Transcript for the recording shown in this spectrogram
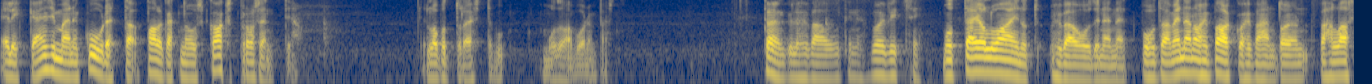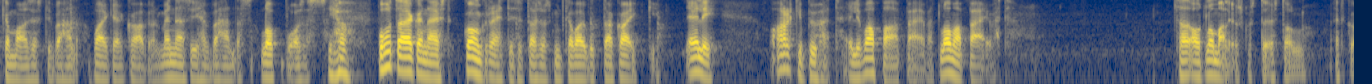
Eli ensimmäinen kuudetta palkat nousi 2 prosenttia. Ja loput tulee sitten mu- muutaman vuoden päästä. Toi on kyllä hyvä uutinen. Voi vitsi. Mutta tämä ei ollut ainut hyvä uutinen. Että puhutaan, mennään noihin palkkoihin vähän, toi on vähän laskemallisesti vähän vaikea kaavio. Mennään siihen vähän tässä loppuosassa. Joo. Puhutaan aika näistä konkreettisista asioista, mitkä vaikuttaa kaikkiin. Eli arkipyhät, eli vapaapäivät, lomapäivät. Sä oot lomalla joskus töistä ollut, etkö?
